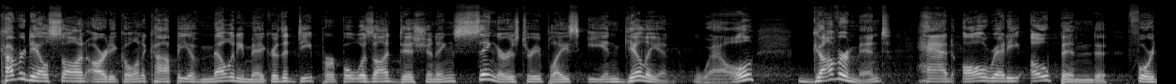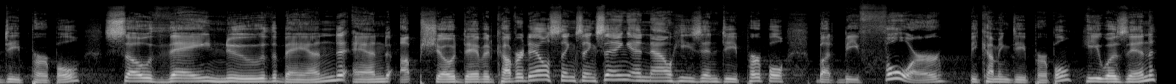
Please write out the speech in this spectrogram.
Coverdale saw an article in a copy of Melody Maker that Deep Purple was auditioning singers to replace Ian Gillan. Well, government had already opened for Deep Purple, so they knew the band and up showed David Coverdale, sing, sing, sing, and now he's in Deep Purple. But before becoming Deep Purple, he was in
